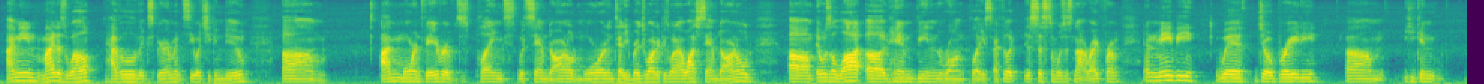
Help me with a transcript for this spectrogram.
I mean, might as well have a little experiment, see what you can do. Um, I'm more in favor of just playing with Sam Darnold more than Teddy Bridgewater because when I watch Sam Darnold, um, it was a lot of him being in the wrong place. I feel like the system was just not right for him, and maybe with Joe Brady, um, he can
